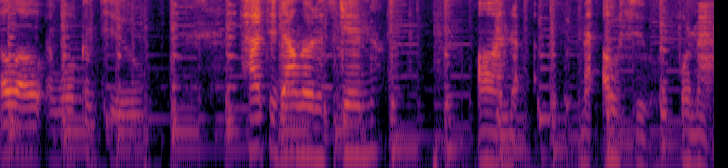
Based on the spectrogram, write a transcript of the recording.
Hello and welcome to how to download a skin on Osu for Mac.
